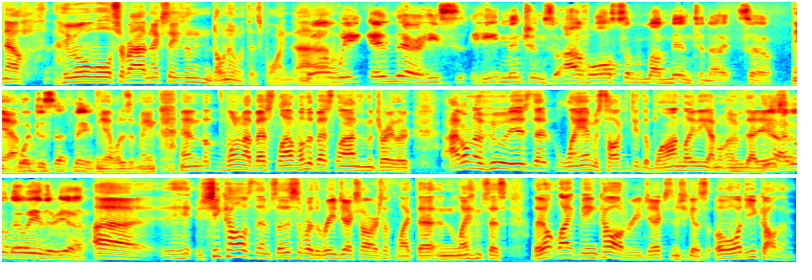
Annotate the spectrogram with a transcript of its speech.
Now, who will survive next season? Don't know at this point. Uh, Well, we in there. He he mentions I've lost some of my men tonight. So Yeah. what does that mean? Yeah, what does it mean? And the, one of my best line, one of the best lines in the trailer. I don't know who it is that Lamb is talking to. The blonde lady. I don't know who that is. Yeah, I don't know either. Yeah, uh, he- she calls them. So this is where the rejects are, or something like that. And Lamb says they don't like being called rejects, and she goes, "Oh, what do you call them?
